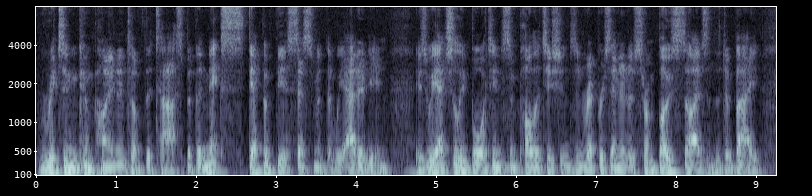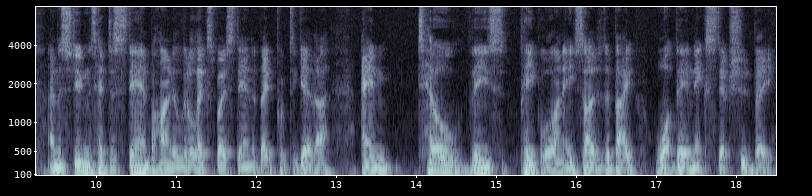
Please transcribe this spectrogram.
written component of the task. But the next step of the assessment that we added in is we actually brought in some politicians and representatives from both sides of the debate, and the students had to stand behind a little expo stand that they'd put together and tell these people on each side of the debate what their next steps should be.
